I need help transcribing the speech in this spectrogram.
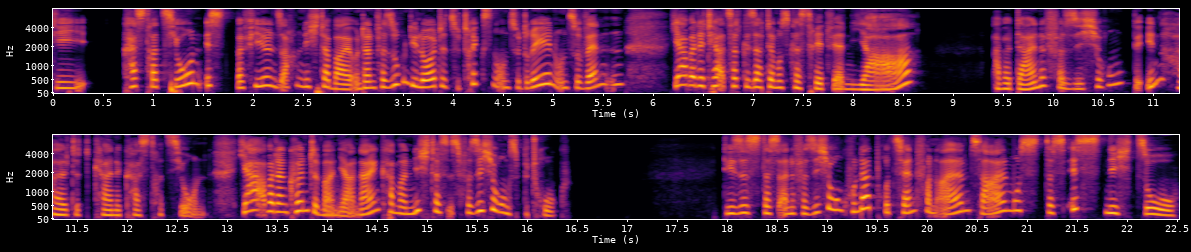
Die Kastration ist bei vielen Sachen nicht dabei. Und dann versuchen die Leute zu tricksen und zu drehen und zu wenden. Ja, aber der Tierarzt hat gesagt, der muss kastriert werden. Ja, aber deine Versicherung beinhaltet keine Kastration. Ja, aber dann könnte man ja. Nein, kann man nicht. Das ist Versicherungsbetrug. Dieses, dass eine Versicherung 100 Prozent von allem zahlen muss, das ist nicht so.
